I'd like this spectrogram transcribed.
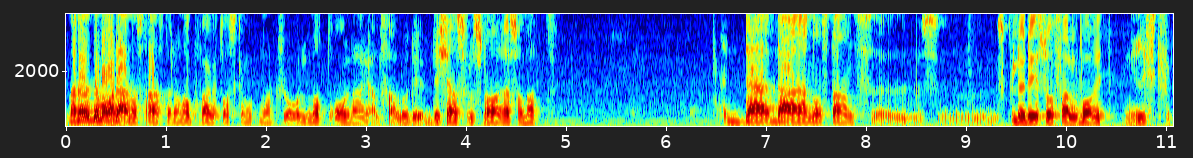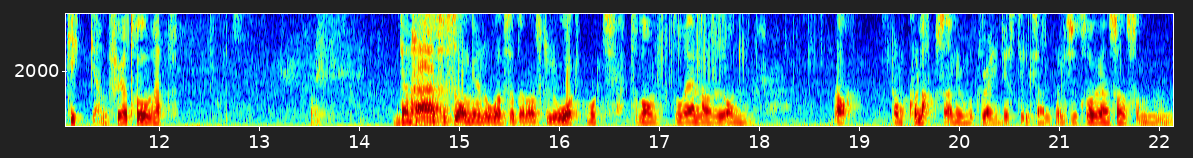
Men det, det var där någonstans där de var på väg att torska mot Montreal. Något år där i alla fall. Och det, det känns väl snarare som att... Där, där någonstans eh, skulle det i så fall varit risk för kicken. För jag tror att den här säsongen oavsett om de skulle åkt mot Toronto eller om ja, de kollapsar nu mot Rangers till exempel så tror jag en sån som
